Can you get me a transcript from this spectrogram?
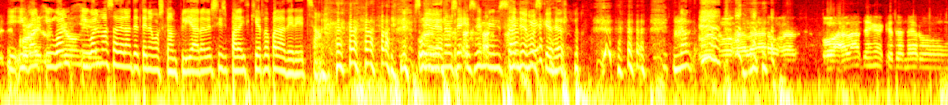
Y- igual, igual, ilusión y- igual más adelante tenemos que ampliar, a ver si es para la izquierda o para la derecha. Tenemos que Uy, ver- no sé, ese mensaje. Tenemos que verlo. No, ojalá, ojalá, ojalá tengas que tener un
